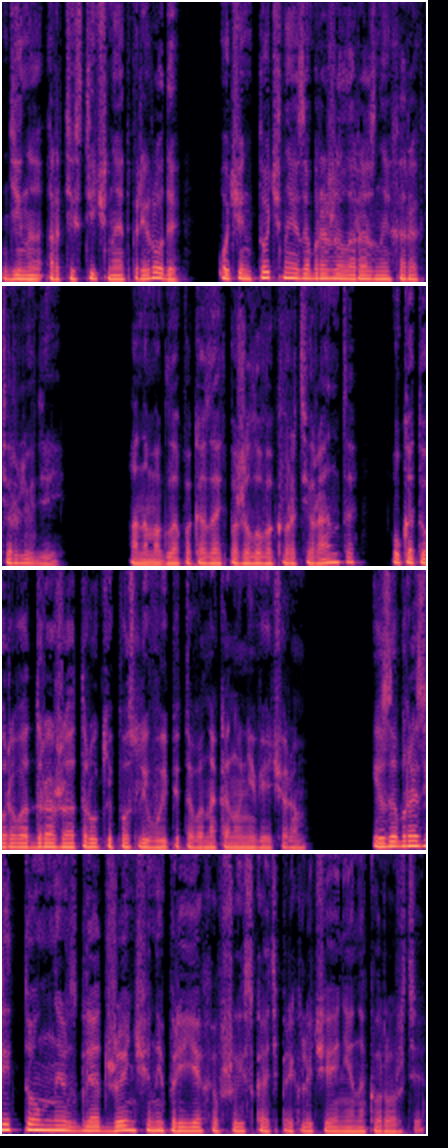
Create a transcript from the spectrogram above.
Дина, артистичная от природы, очень точно изображала разный характер людей. Она могла показать пожилого квартиранта, у которого дрожат руки после выпитого накануне вечером, изобразить томный взгляд женщины, приехавшей искать приключения на курорте.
